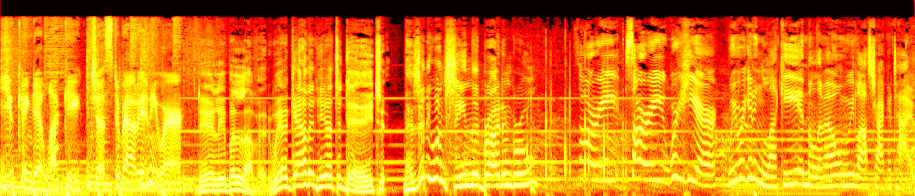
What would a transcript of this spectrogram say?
you can get lucky just about anywhere. Dearly beloved, we are gathered here today to. Has anyone seen the bride and groom? Sorry, sorry, we're here. We were getting lucky in the limo and we lost track of time.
